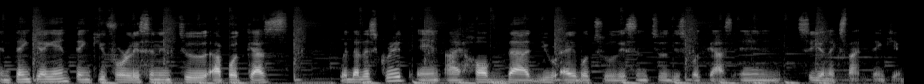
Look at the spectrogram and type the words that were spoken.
and thank you again. Thank you for listening to a podcast with the script. And I hope that you're able to listen to this podcast and see you next time. Thank you.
